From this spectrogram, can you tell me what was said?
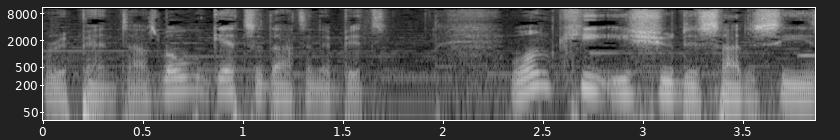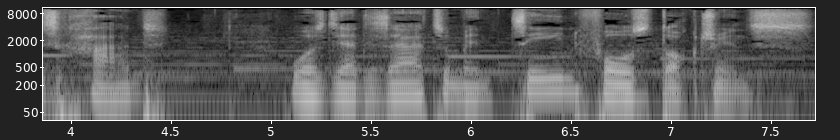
repentance, but we'll get to that in a bit. One key issue the Sadducees had was their desire to maintain false doctrines.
